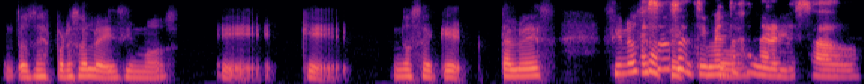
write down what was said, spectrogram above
Entonces, por eso le decimos eh, que, no sé, que tal vez... Si no es un sentimiento generalizado.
